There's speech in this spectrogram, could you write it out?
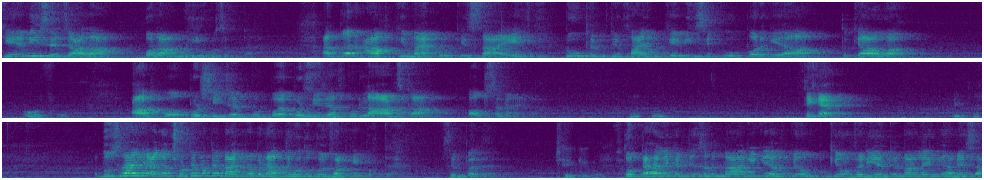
केवी से ज़्यादा बड़ा नहीं हो सकता है। अगर आपकी माइक्रो की साइज़ 255 केवी से ऊपर गया तो क्या होगा? आपको procedure too procedure too large का ऑप्शन आएगा। हम्म, ठीक है? ठीक है। दूसरा है कि अगर छोटे मोटे माइक्रो बनाते हो तो कोई फ़र्क नहीं पड़ता है। सिंपल है। ठीक है तो पहली कंडीशन समझ में आ गई कि हम क्यों क्यों वेरिएंट ना लेंगे हमेशा?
